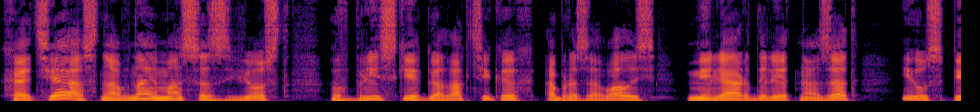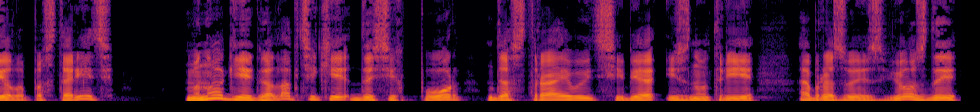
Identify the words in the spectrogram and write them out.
Хотя основная масса звезд в близких галактиках образовалась миллиарды лет назад и успела постареть, многие галактики до сих пор достраивают себя изнутри, образуя звезды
